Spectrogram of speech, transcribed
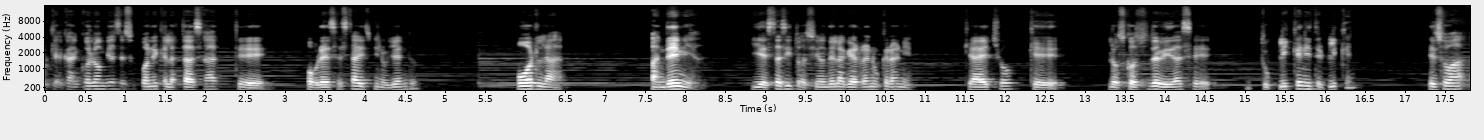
porque acá en Colombia se supone que la tasa de pobreza está disminuyendo, por la pandemia y esta situación de la guerra en Ucrania, que ha hecho que los costos de vida se dupliquen y tripliquen, eso ha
